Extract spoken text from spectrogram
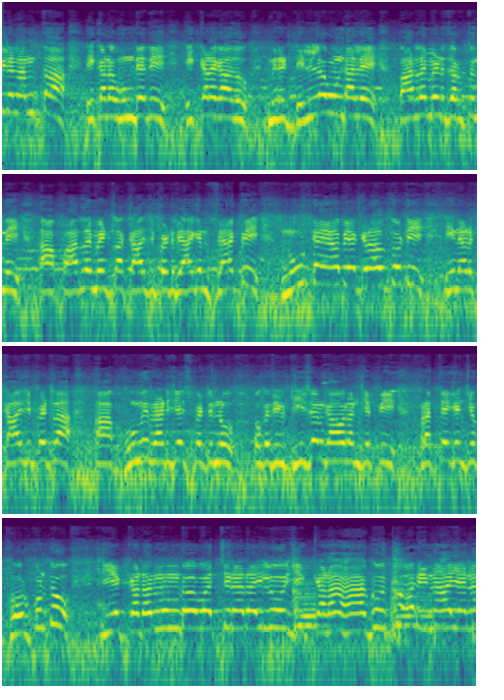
ఎంపీలంతా ఇక్కడ ఉండేది. ఇక్కడ కాదు మీరు ఢిల్లీలో ఉండాలి. పార్లమెంట్ జరుగుతుంది. ఆ పార్లమెంట్లో కాజీపేట వ్యాగన్ ఫ్యాక్టరీ నూట యాభై ఎకరాలతోటి ఈనాడు కాజీపేటలో ఆ భూమిని రెడీ చేసి పెట్టిండు. ఒక డీజన్ కావాలని చెప్పి ప్రత్యేకించి కోరుకుంటూ ఎక్కడ నుండో వచ్చిన రైలు ఇక్కడ ఆగు తోరి నాయన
